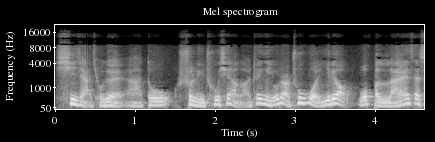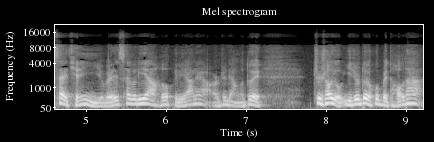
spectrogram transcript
西甲球队啊都顺利出现了，这个有点出乎我意料。我本来在赛前以为塞维利亚和比利亚雷尔这两个队，至少有一支队会被淘汰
